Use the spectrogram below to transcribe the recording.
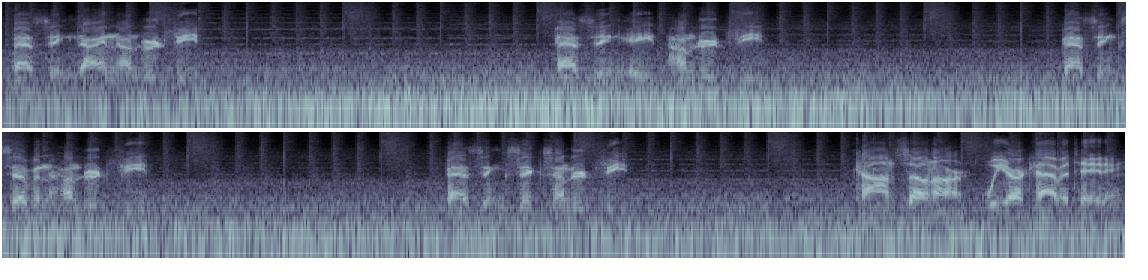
Passing 900 feet. Passing 800 feet. Passing 700 feet. Passing 600 feet. Con sonar, we are cavitating.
